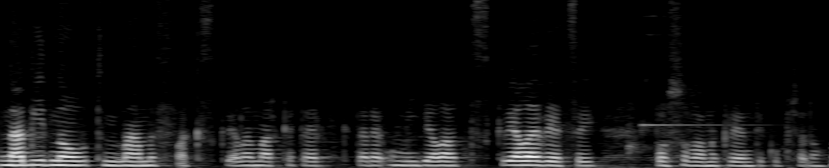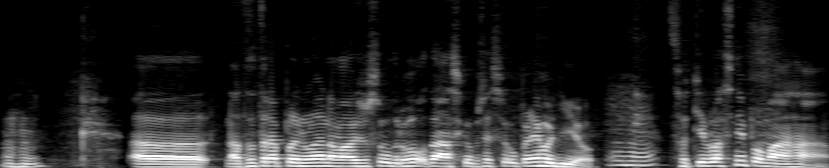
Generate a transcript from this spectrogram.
nabídnout. Máme fakt skvělé marketérky, které umí dělat skvělé věci. Posouváme klienty ku předu. Uh-huh. Uh, na to teda plynule navážu svou druhou otázku, protože se úplně hodí. Jo. Uh-huh. Co ti vlastně pomáhá uh,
